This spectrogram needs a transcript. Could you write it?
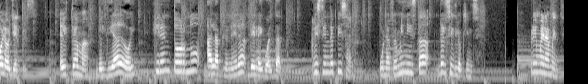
Hola oyentes, el tema del día de hoy gira en torno a la pionera de la igualdad, Christine de Pizan, una feminista del siglo XV. Primeramente,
